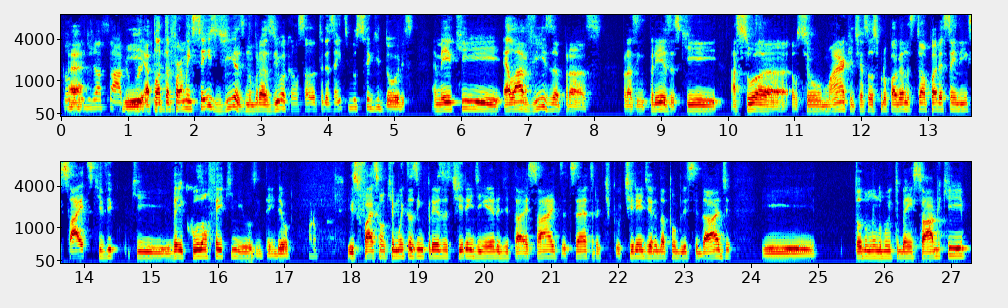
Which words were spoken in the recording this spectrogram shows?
Todo é. mundo já sabe. E a plataforma, em seis dias, no Brasil, alcançou 300 mil seguidores. É meio que ela avisa para as empresas que a sua, o seu marketing, as suas propagandas estão aparecendo em sites que, vi, que veiculam fake news, entendeu? Isso faz com que muitas empresas tirem dinheiro de tais sites, etc. Tipo, tirem dinheiro da publicidade e todo mundo muito bem sabe que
